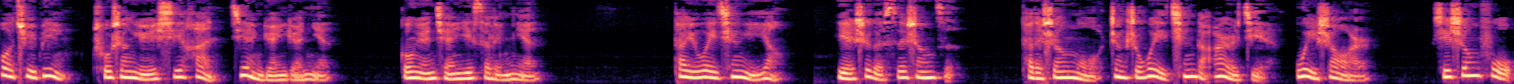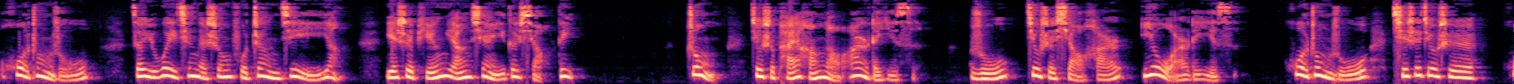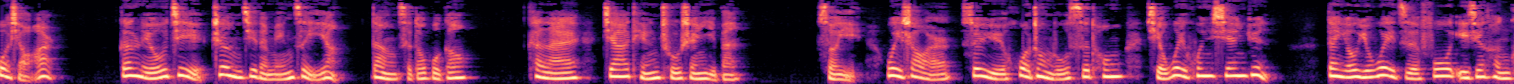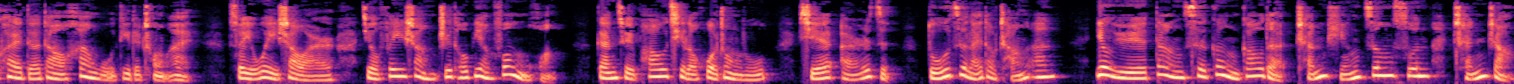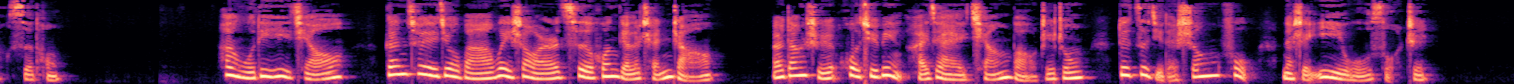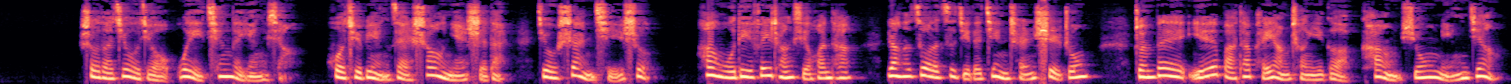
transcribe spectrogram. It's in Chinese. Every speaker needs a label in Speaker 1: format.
Speaker 1: 霍去病出生于西汉建元元年，公元前一四零年。他与卫青一样，也是个私生子。他的生母正是卫青的二姐卫少儿，其生父霍仲儒则与卫青的生父郑季一样，也是平阳县一个小弟。仲就是排行老二的意思，儒就是小孩幼儿的意思。霍仲儒其实就是霍小二，跟刘季、郑季的名字一样，档次都不高。看来家庭出身一般，所以魏少儿虽与霍仲儒私通，且未婚先孕，但由于卫子夫已经很快得到汉武帝的宠爱，所以魏少儿就飞上枝头变凤凰，干脆抛弃了霍仲儒，携儿子独自来到长安。又与档次更高的陈平曾孙陈长私通。汉武帝一瞧，干脆就把魏少儿赐婚给了陈长。而当时霍去病还在襁褓之中，对自己的生父那是一无所知。受到舅舅卫青的影响，霍去病在少年时代就善骑射，汉武帝非常喜欢他。让他做了自己的近臣侍中，准备也把他培养成一个抗匈名将。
